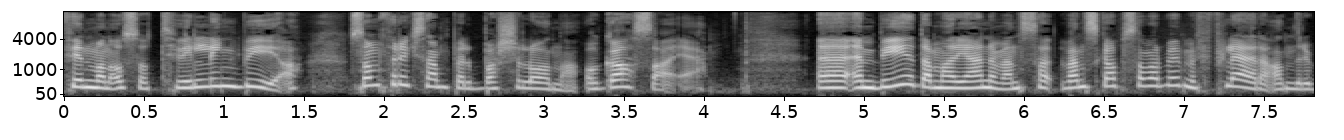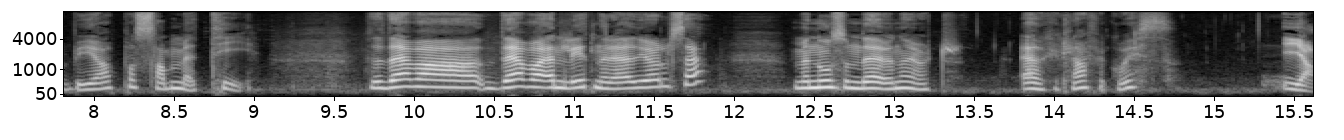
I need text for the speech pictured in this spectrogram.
finner man også tvillingbyer, som f.eks. Barcelona og Gaza er. En by de har gjerne vennskapssamarbeid med flere andre byer på samme tid. Så det var, det var en liten redegjørelse. Men nå som det er unnagjort, er dere klar for quiz? Ja,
